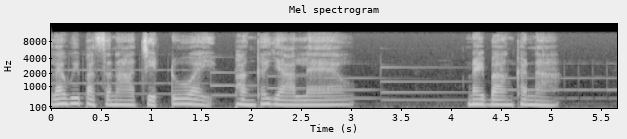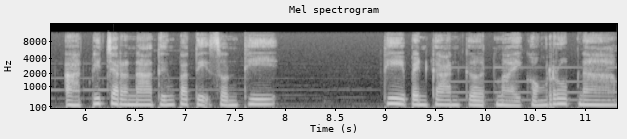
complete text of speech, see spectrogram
และวิปัสสนาจิตด้วยพังคยานแล้ว ในบางขณะอาจพิจารณาถึงปฏิสนธิ ที่เป็นการเกิดใหม่ของรูปนาม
